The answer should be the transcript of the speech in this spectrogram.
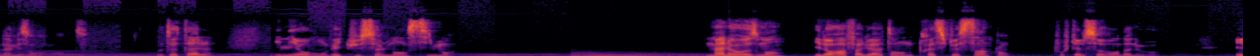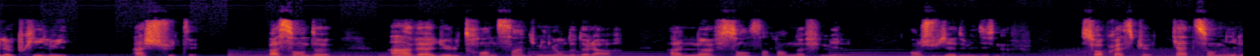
la maison en vente. Au total, ils n'y auront vécu seulement six mois. Malheureusement, il aura fallu attendre presque 5 ans pour qu'elle se vende à nouveau. Et le prix, lui, a chuté, passant de 1,35 million de dollars à 959 000 en juillet 2019, soit presque 400 000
